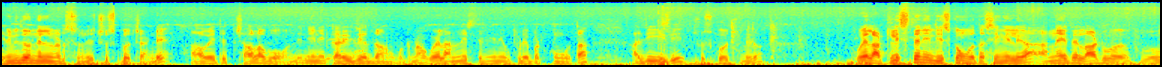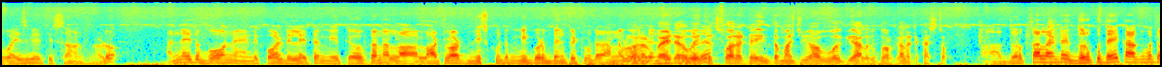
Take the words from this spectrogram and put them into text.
ఎనిమిదో నెల నడుస్తుంది చూసుకోవచ్చు అండి ఆవు అయితే చాలా బాగుంది. నేనే ఖరీదు చేద్దాం అనుకుంటున్నా. ఒకవేళ అన్న ఇస్తే నేనే ఇప్పుడే పట్టుకొని పోతా. అది ఇది చూసుకోవచ్చు మీరు. ఒకవేళ అట్లా ఇస్తే నేను తీసుకొని పోతా సింగిల్గా. అన్న అయితే లాట్ వైజ్గా అయితే ఇస్తా అంటున్నాడు. అన్నీ అయితే బాగున్నాయండి క్వాలిటీలు అయితే. మీకు ఎవరికైనా లాట్ లాట్ తీసుకుంటే మీకు కూడా బెనిఫిట్ ఉంటుంది అన్న కూడా తెచ్చుకోవాలంటే ఇంత మంచివి అవ్వరికి వాళ్ళకి దొరకాలంటే కష్టం. దొరకాలంటే దొరుకుతాయి. కాకపోతే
